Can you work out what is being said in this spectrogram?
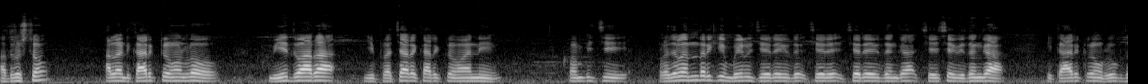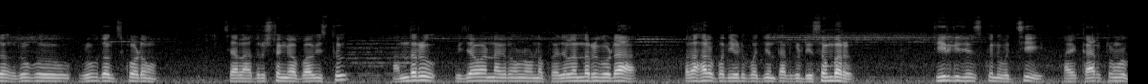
అదృష్టం. అలాంటి కార్యక్రమంలో మీ ద్వారా ఈ ప్రచార కార్యక్రమాన్ని పంపించి ప్రజలందరికీ మేలు చేరే చేరే చేరే విధంగా చేసే విధంగా ఈ కార్యక్రమం రూపు రూపు రూపుదలుచుకోవడం చాలా అదృష్టంగా భావిస్తూ అందరూ విజయవాడ నగరంలో ఉన్న ప్రజలందరూ కూడా పదహారు పదిహేడు పద్దెనిమిది తారీఖు డిసెంబర్ తీరిక చేసుకుని వచ్చి ఆ కార్యక్రమంలో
